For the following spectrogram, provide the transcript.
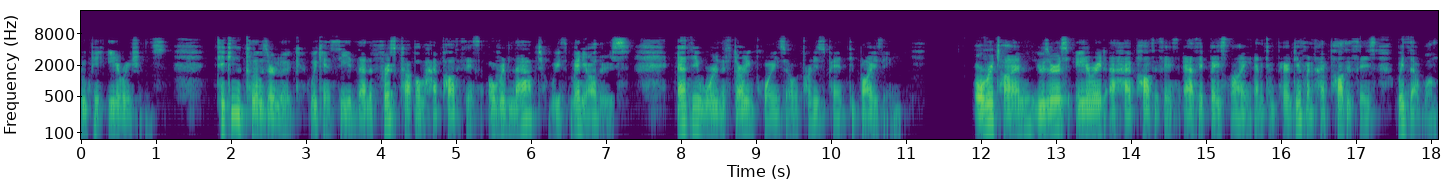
looping iterations. Taking a closer look, we can see that the first couple of hypotheses overlapped with many others, as they were the starting points of participant debiasing. Over time, users iterate a hypothesis as a baseline and compare different hypotheses with that one.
